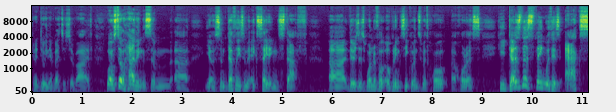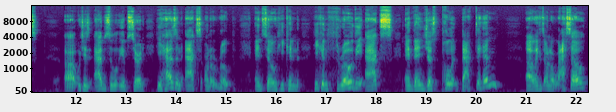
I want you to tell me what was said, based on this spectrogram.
kind of doing their best to survive, while still having some, uh, you know, some definitely some exciting stuff. Uh, there's this wonderful opening sequence with Hor- uh, Horus. He does this thing with his axe, which is absolutely absurd. He has an axe on a rope, and so he can he can throw the axe and then just pull it back to him, like it's on a lasso,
